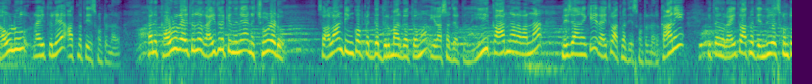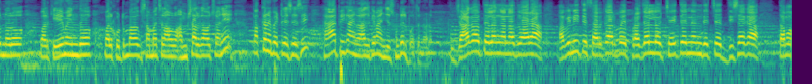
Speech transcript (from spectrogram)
కౌలు రైతులే ఆత్మహత్య చేసుకుంటున్నారు. కానీ కౌలు రైతులు రైతుల కిందనే ఆయన చూడడు. సో అలాంటి ఇంకొక పెద్ద దుర్మార్గత్వము ఈ రాష్ట్రం జరుగుతుంది. ఈ కారణాల వలన నిజానికి రైతులు ఆత్మహత్య చేసుకుంటున్నారు. కానీ ఇతను రైతు ఆత్మహత్య ఎందుకు చేసుకుంటున్నారో వాళ్ళకి ఏమైందో వాళ్ళ కుటుంబాలకు సంబంధించిన అంశాలు కావచ్చు అని పక్కన పెట్టేసేసి హ్యాపీగా ఆయన రాజకీయం ఆయన చేసుకుంటూ వెళ్ళిపోతున్నాడు. జాగవ్ తెలంగాణ ద్వారా అవినీతి సర్కార్పై ప్రజల్లో చైతన్యం తెచ్చే దిశగా తమ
